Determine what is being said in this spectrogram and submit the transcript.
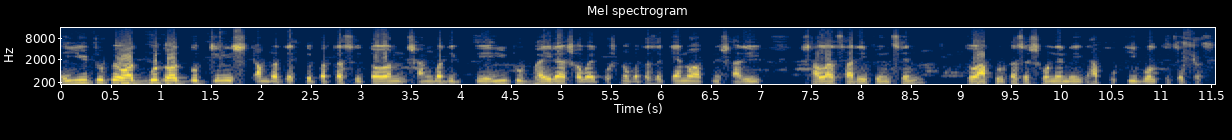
এই ইউটিউবে অদ্ভুত অদ্ভুত জিনিস আমরা দেখতে পাচ্ছি তখন সাংবাদিক ইউটিউব ভাইরা সবাই প্রশ্ন করতেছে কেন আপনি শাড়ি সালা শাড়ি কিনছেন তো আপুর কাছে শোনেন আপু কি বলতে চাইতেছে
